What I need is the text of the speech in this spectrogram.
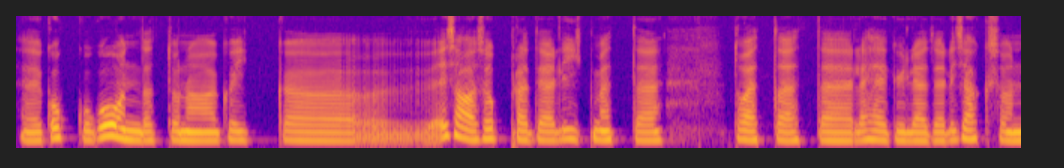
kokku koondatuna kõik eh, ESA sõprade ja liikmete toetajate leheküljed ja lisaks on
